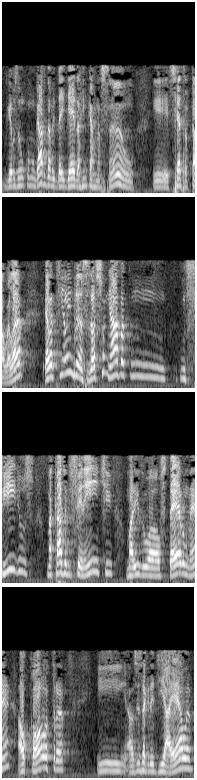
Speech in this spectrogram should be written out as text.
digamos, não comungava da, da ideia da reencarnação, etc. Tal. Ela, ela tinha lembranças, ela sonhava com, com filhos, uma casa diferente, marido austero, né, alcoólatra, e às vezes agredia ela,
